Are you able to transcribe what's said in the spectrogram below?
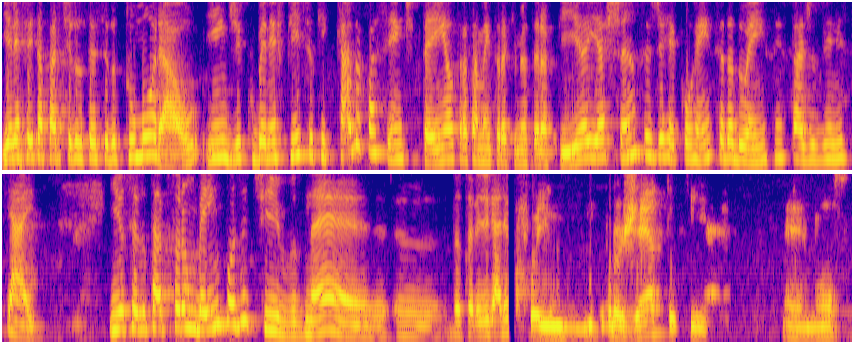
E ele é feito a partir do tecido tumoral e indica o benefício que cada paciente tem ao tratamento da quimioterapia e as chances de recorrência da doença em estágios iniciais. E os resultados foram bem positivos, né, uh, doutora Edgar? Foi um projeto que é, nós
